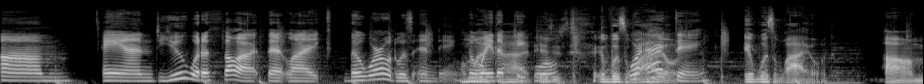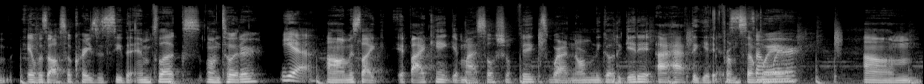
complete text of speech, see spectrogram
Um, and you would have thought that like the world was ending Oh the way God. that people it, is- it was were wild. acting. It was wild. Um, it was also crazy to see the influx on Twitter. Yeah. Um, it's like if I can't get my social fix where I normally go to get it, I have to get it from somewhere. Um,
